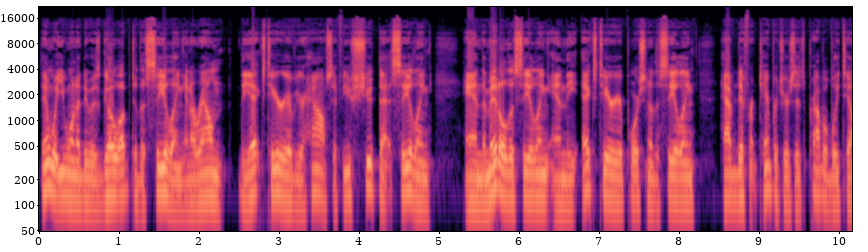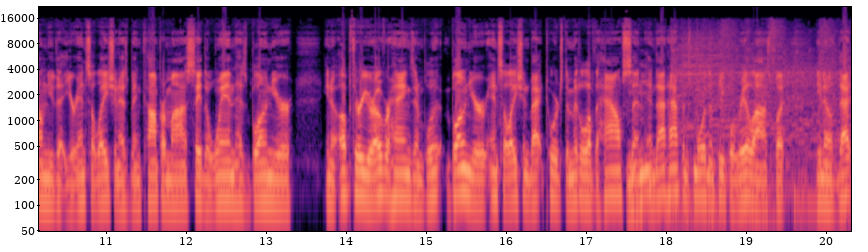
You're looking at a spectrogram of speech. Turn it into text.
Then what you want to do is go up to the ceiling and around the exterior of your house if you shoot that ceiling and the middle of the ceiling and the exterior portion of the ceiling have different temperatures, it's probably telling you that your insulation has been compromised. Say the wind has blown your, you know, up through your overhangs and blown your insulation back towards the middle of the house, mm-hmm. and, and that happens more than people realize. But you know that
